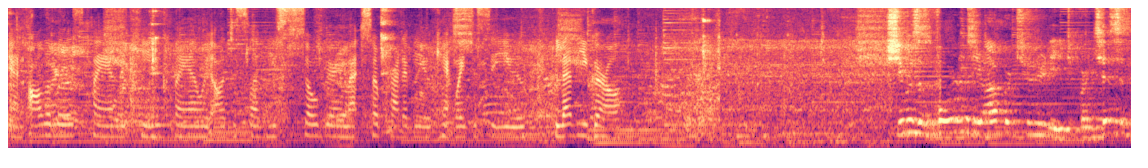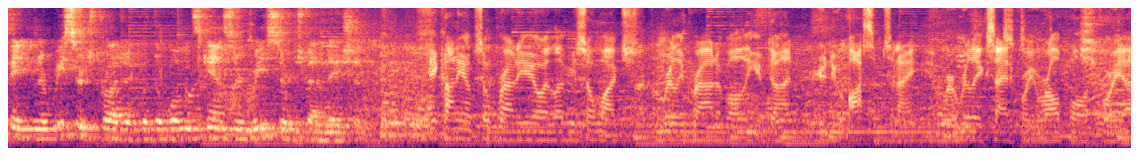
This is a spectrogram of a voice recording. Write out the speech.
And all the Lewis clan, the King clan, we all just love you so very much. So proud of you. Can't wait to see you. Love you, girl. She was afforded the opportunity to participate in a research project with the Women's Cancer Research Foundation. Hey Connie, I'm so proud of you. I love you so much. I'm really proud of all that you've done. You're gonna do awesome tonight. We're really excited for you. We're all pulling for you.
